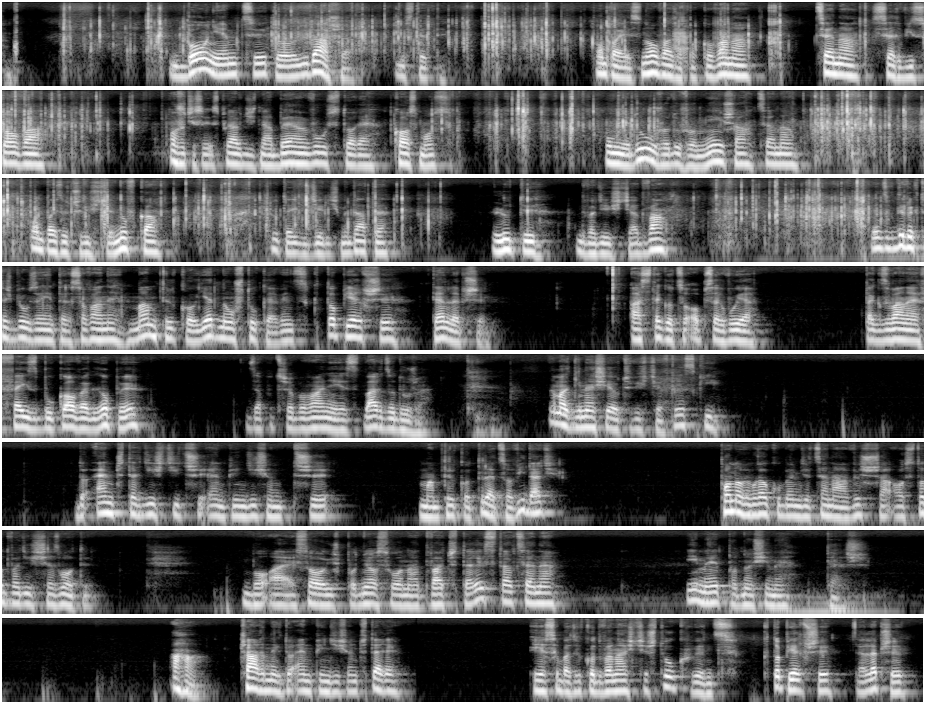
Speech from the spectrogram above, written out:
bo Niemcy to Judasze, niestety. Pompa jest nowa, zapakowana, cena serwisowa. Możecie sobie sprawdzić na BMW Store Cosmos. U mnie dużo, dużo mniejsza cena. Pompa jest oczywiście nówka. Tutaj widzieliśmy datę. Luty 22. Więc gdyby ktoś był zainteresowany, mam tylko jedną sztukę, więc kto pierwszy, ten lepszy. A z tego co obserwuję, tak zwane facebookowe grupy, zapotrzebowanie jest bardzo duże. Na marginesie oczywiście wtryski. Do N43, N53 mam tylko tyle co widać. Po nowym roku będzie cena wyższa o 120 zł, bo ASO już podniosło na 2400 cenę i my podnosimy też. Aha, czarnych do N54 jest chyba tylko 12 sztuk, więc kto pierwszy, lepszy.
